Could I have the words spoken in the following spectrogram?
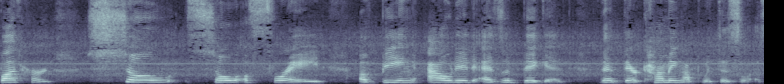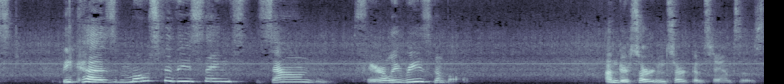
butthurt so so afraid of being outed as a bigot that they're coming up with this list because most of these things sound fairly reasonable under certain circumstances.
